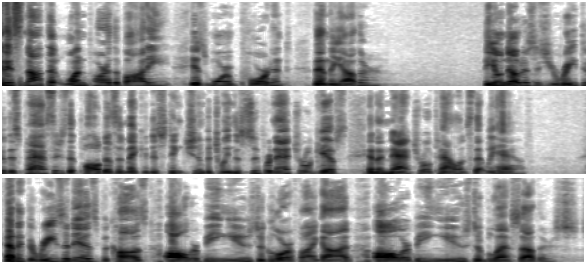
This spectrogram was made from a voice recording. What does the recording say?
And it's not that one part of the body is more important than the other. You'll notice as you read through this passage that Paul doesn't make a distinction between the supernatural gifts and the natural talents that we have. I think the reason is because all are being used to glorify God, all are being used to bless others.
